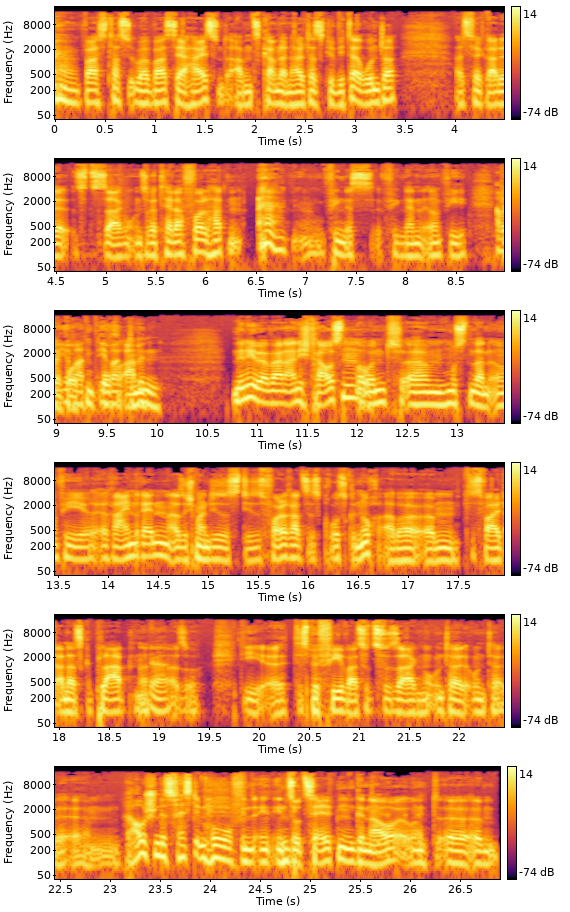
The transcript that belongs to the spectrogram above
war es tagsüber war es sehr heiß und abends kam dann halt das Gewitter runter. Als wir gerade sozusagen unsere Teller voll hatten, fing das, fing dann irgendwie Aber der ihr wart, ihr Wolkenbruch wart an. drin. Nee, nee, wir waren eigentlich draußen Oh. und ähm, mussten dann irgendwie reinrennen. Also ich meine, dieses, dieses Vollrad ist groß genug, aber ähm, das war halt anders geplant. Ne? Ja. Also die, äh, das Buffet war sozusagen unter, unter ähm, Rauschendes Fest im Hof. in, in, in so Zelten, genau. Und äh, ähm,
